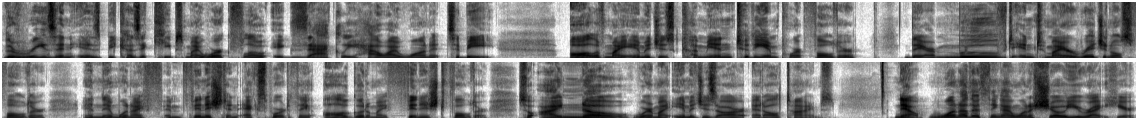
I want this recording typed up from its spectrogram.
The reason is because it keeps my workflow exactly how I want it to be. All of my images come into the import folder they are moved into my originals folder, and then when I am finished and export, they all go to my finished folder. So I know where my images are at all times. Now, one other thing I want to show you right here.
